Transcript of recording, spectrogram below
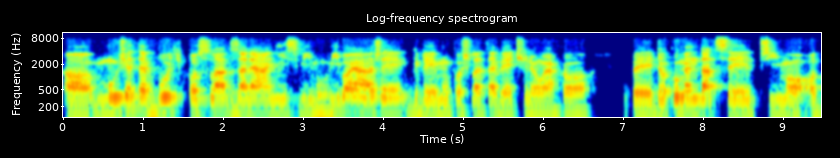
A můžete buď poslat zadání svýmu vývojáři, kdy mu pošlete většinou jako by dokumentaci přímo od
